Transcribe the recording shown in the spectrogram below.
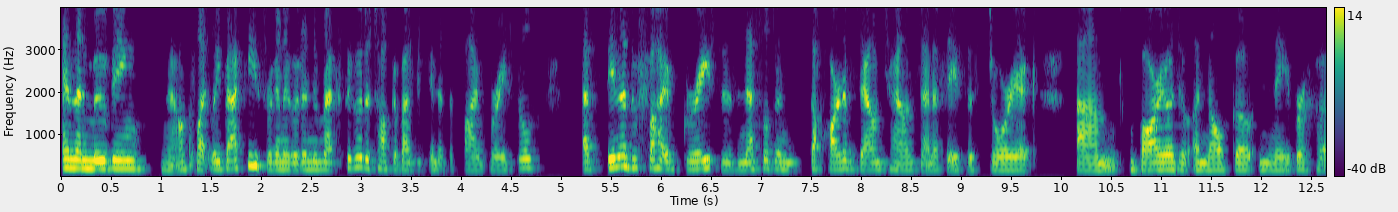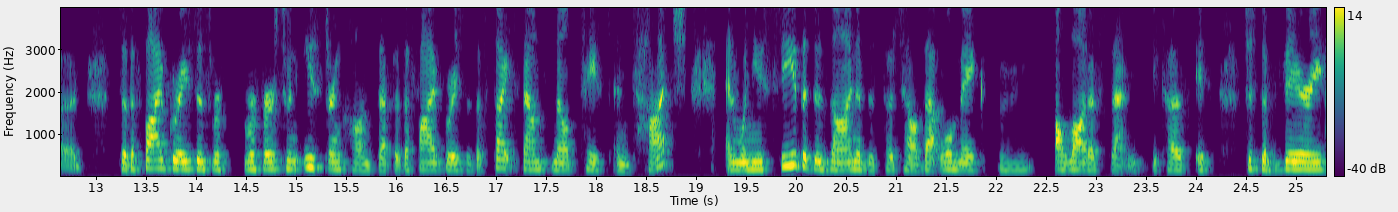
And then moving now slightly back east, we're going to go to New Mexico to talk about the Inn of the Five Graces. At Inn of the Five Graces, nestled in the heart of downtown Santa Fe's historic um, Barrio de Analco neighborhood. So the Five Graces re refers to an Eastern concept of the five graces of sight, sound, smell, taste, and touch. And when you see the design of this hotel, that will make a lot of sense because it's just a very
